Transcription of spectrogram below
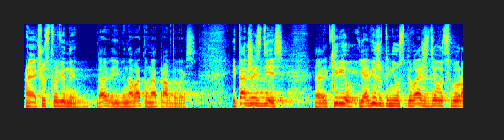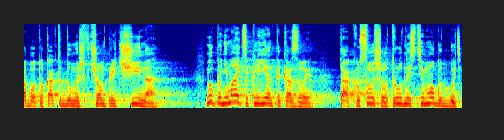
э, чувство вины, да, и виноватым и оправдываясь. И также здесь Кирилл, я вижу, ты не успеваешь сделать свою работу. Как ты думаешь, в чем причина? Ну, понимаете, клиенты козлы. Так, услышал, трудности могут быть.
